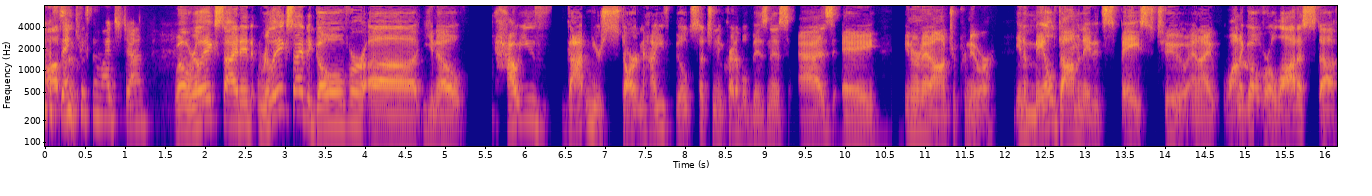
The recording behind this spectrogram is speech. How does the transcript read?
Awesome. Thank you so much, John. Well, really excited, really excited to go over, uh, you know, how you've gotten your start and how you've built such an incredible business as a internet entrepreneur in a male dominated space too and i want to go over a lot of stuff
